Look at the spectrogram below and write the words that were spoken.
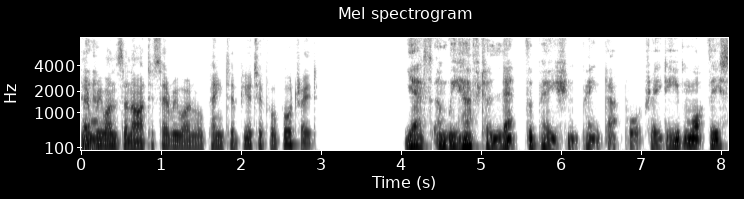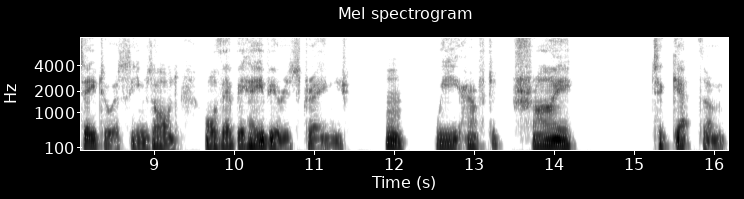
Yeah. Everyone's an artist. Everyone will paint a beautiful portrait. Yes, and we have to let the patient paint that portrait. Even what they say to us seems odd or their behavior is strange. Hmm. We have to try to get them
